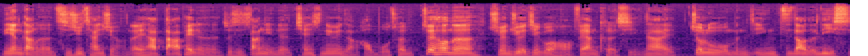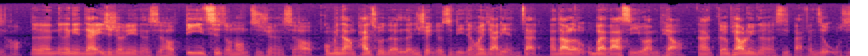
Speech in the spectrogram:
林洋港呢持续参选，而且他搭配的呢就是当年的前行政院长郝柏村。最后呢，选举的结果哈非常可惜。那就如我们已经知道的历史哈，那个那个年代一九九零年的时候，第一次总统直选的时候，国民党派出的人选就是李登辉加连战，拿到了五百八十一万票，那得票率呢是百分之五十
